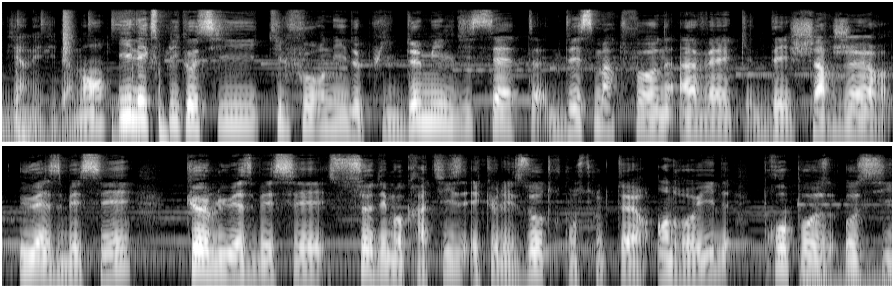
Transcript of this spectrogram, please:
bien évidemment. Il explique aussi qu'il fournit depuis 2017 des smartphones avec des chargeurs USB-C, que l'USB-C se démocratise et que les autres constructeurs Android proposent aussi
